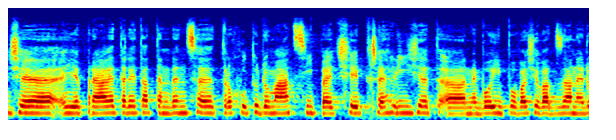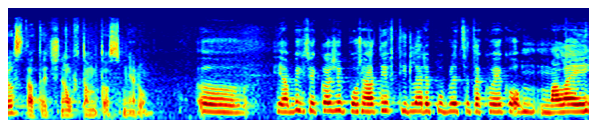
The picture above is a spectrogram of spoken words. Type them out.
že je právě tady ta tendence trochu tu domácí péči přehlížet eh, nebo ji považovat za nedostatečnou v tomto směru? Uh, já bych řekla, že pořád je v této republice takové jako malé,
